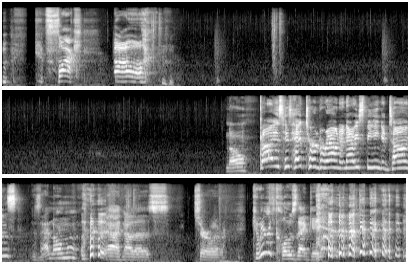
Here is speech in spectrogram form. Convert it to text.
Fuck. Oh. No. Guys, his head turned around and now he's speaking in tongues. Is that normal? yeah, no, that's sure, whatever. Can we like close that gate?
